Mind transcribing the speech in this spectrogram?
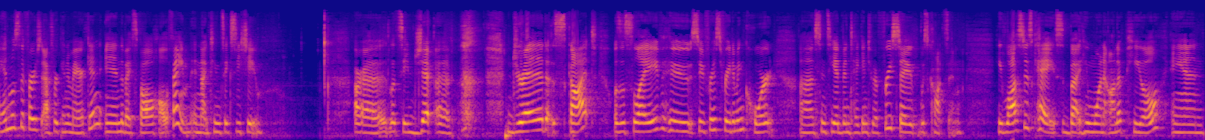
and was the first African American in the Baseball Hall of Fame in 1962. Uh, let's see, Je- uh, Dred Scott was a slave who sued for his freedom in court uh, since he had been taken to a free state, Wisconsin. He lost his case, but he won it on appeal, and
